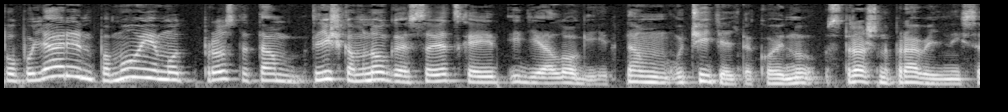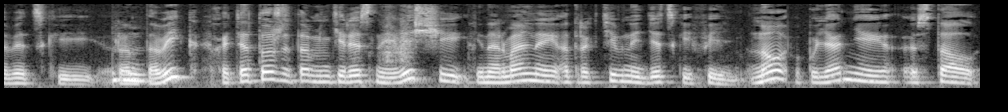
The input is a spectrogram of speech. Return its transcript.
популярен, популярен, по-моему, просто там слишком много советской идеологии. Там учитель такой, ну, страшно правильный советский рантовик, mm-hmm. хотя тоже там интересные вещи и нормальный аттрактивный детский фильм. Но популярнее стал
